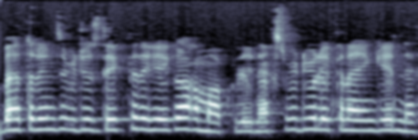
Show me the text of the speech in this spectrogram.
बेहतरीन से वीडियोस देखते रहिएगा। हम आपके लिए नेक्स्ट वीडियो लेकर आएँगे। नेक्स्ट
